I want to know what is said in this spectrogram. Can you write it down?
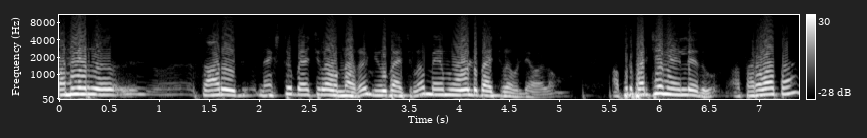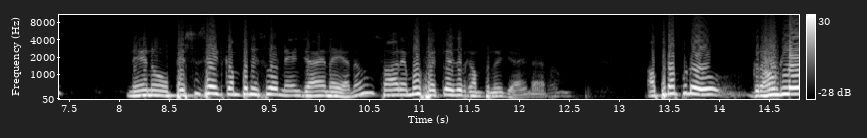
One year sir next బ్యాచ్లో ఉన్నారు న్యూ బ్యాచ్లో మేము ఓల్డ్ బ్యాచ్లో ఉండేవాళ్ళం. అప్పుడు పరిచయం ఏం లేదు. ఆ తర్వాత నేను పెస్టిసైడ్ కంపెనీస్లో నేను జాయిన్ అయ్యాను. సార్ ఏమో ఫెర్టిలైజర్ కంపెనీలో జాయిన్ అయ్యారు. అప్పుడప్పుడు గ్రౌండ్లో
